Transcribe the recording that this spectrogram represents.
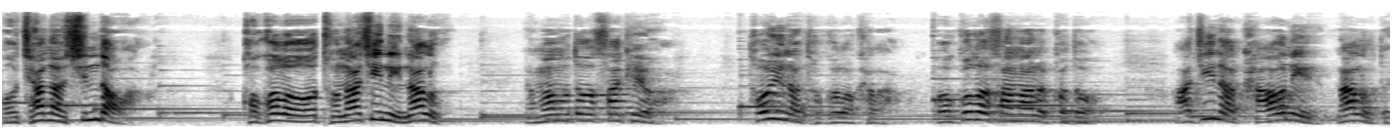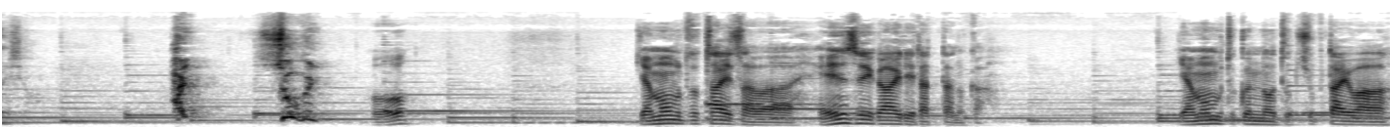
お茶の新道は心を友達になる。山本酒は遠いのところからご苦労様のこと味の顔になるでしょう。将軍お？山本大佐は遠征帰りだったのか。山本君の特殊部隊は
